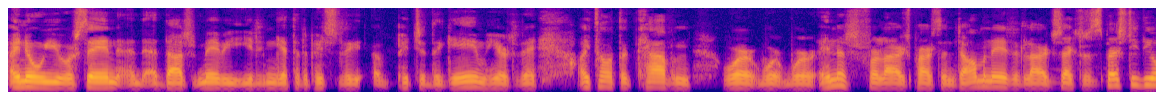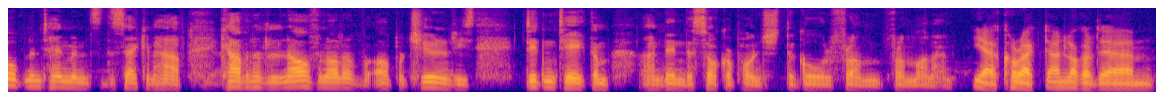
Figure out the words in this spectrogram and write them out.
I know you were saying that maybe you didn't get to the pitch of the, uh, pitch of the game here today. I thought that Cavan were, were, were in it for large parts and dominated large sectors, especially the opening 10 minutes of the second half. Yeah. Cavan had an awful lot of opportunities, didn't take them, and then the sucker punch, the goal from, from Monaghan. Yeah, correct. And look at. Um,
